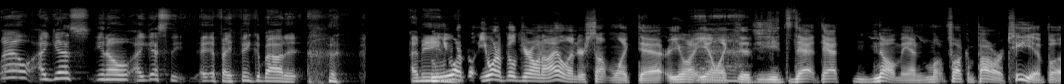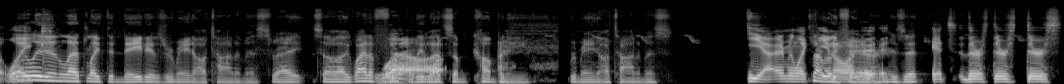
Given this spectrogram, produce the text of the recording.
Well, I guess you know. I guess the if I think about it, I I mean, you want to you want to build your own island or something like that, or you want you know like that that no man, fucking power to you. But like, really didn't let like the natives remain autonomous, right? So like, why the fuck would they let some company remain autonomous? yeah, I mean, like you really know, fair, it- is it? it's there's there's there's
